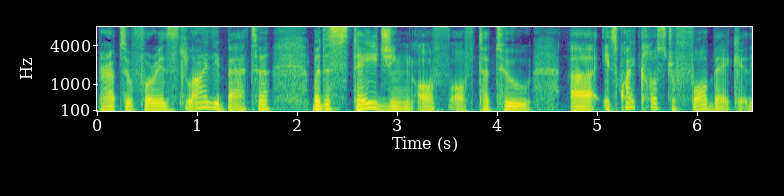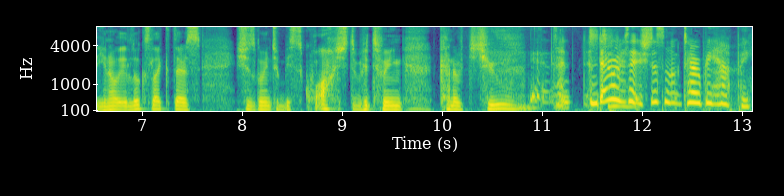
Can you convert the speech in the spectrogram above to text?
perhaps Euphoria is slightly better, but the staging of, of Tattoo, uh, it's quite claustrophobic. You know, it looks like there's she's going to be squashed between kind of two. And, and dare I say, she doesn't look terribly happy.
